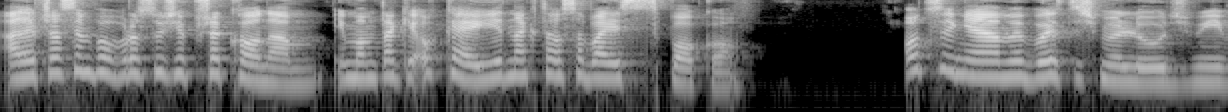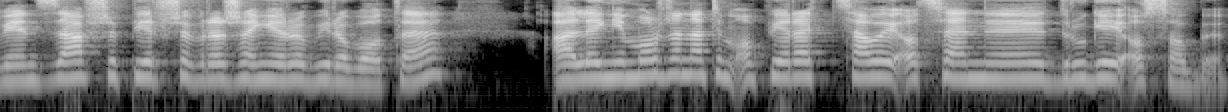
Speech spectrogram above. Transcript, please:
ale czasem po prostu się przekonam i mam takie, okej, okay, jednak ta osoba jest spoko. Oceniamy, bo jesteśmy ludźmi, więc zawsze pierwsze wrażenie robi robotę, ale nie można na tym opierać całej oceny drugiej osoby.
